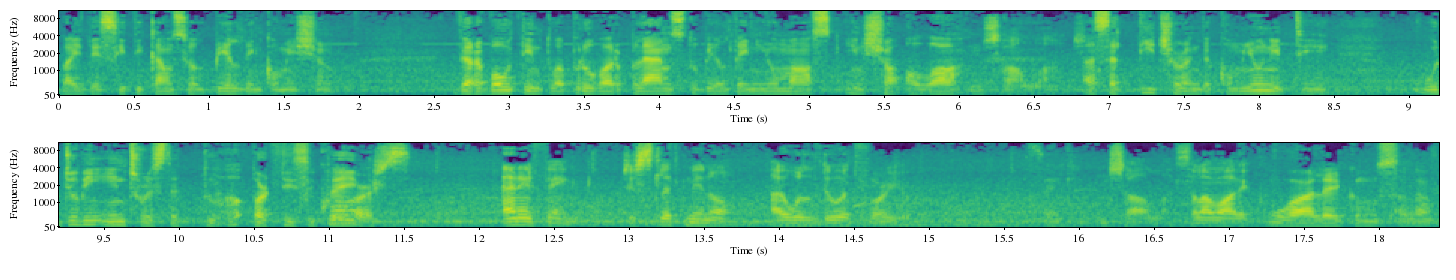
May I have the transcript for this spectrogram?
by the City Council Building Commission. They're voting to approve our plans to build a new mosque, inshallah. Inshallah. As a teacher in the community, would you be interested to Of participate? course. Anything. Just let me know. I will do it for you. Thank you. Inshallah. Assalamu alaikum. Wa alaikum salam.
